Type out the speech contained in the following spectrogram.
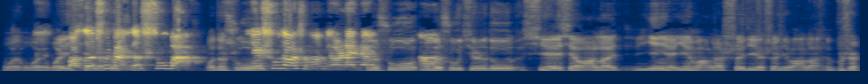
我我我也。宝哥说下你的书吧。我的书。你书叫什么名来着？我的书，我的书其实都写也写完了，印也印完了，设计也设计完了，不是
